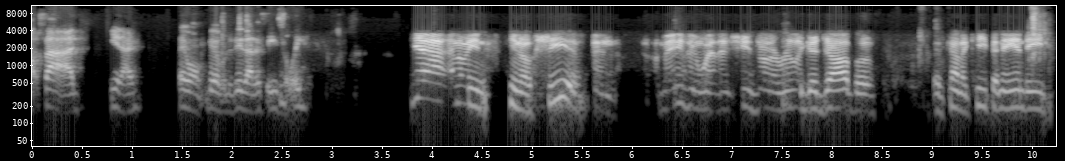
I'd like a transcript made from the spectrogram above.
outside, you know, they won't be able to do that as easily. Yeah, and I mean, you know, she has been amazing with it. She's done a really good job of of kind of keeping Andy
